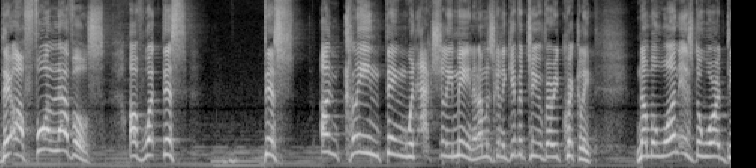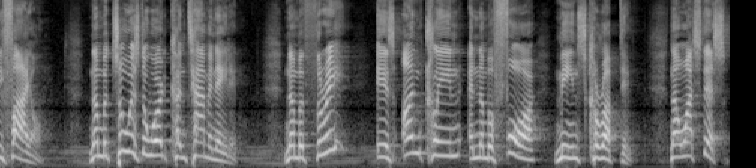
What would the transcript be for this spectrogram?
There are four levels of what this this unclean thing would actually mean. And I'm just going to give it to you very quickly. Number one is the word defile. Number two is the word contaminated. Number three is unclean. And number four means corrupted. Now, watch this.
